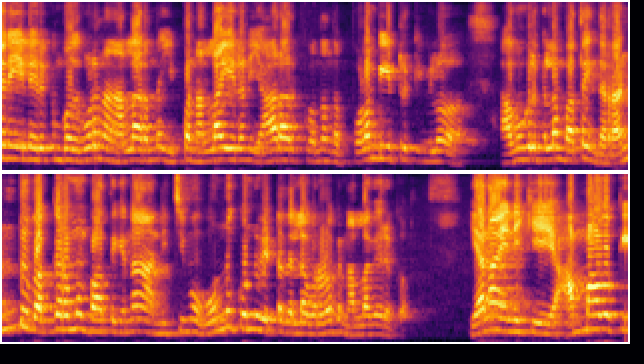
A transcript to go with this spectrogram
சனியில் இருக்கும்போது கூட நான் நல்லா இருந்தேன். இப்போ நல்லா இல்லைன்னு யார் யாருக்கு வந்து அந்த புலம்பிக்கிட்டு இருக்கீங்களோ அவங்களுக்கெல்லாம் பார்த்தா இந்த ரெண்டு வக்கரமும் பார்த்தீங்கன்னா நிச்சயமாக ஒன்றுக்கு ஒன்று விட்டதில்லை. ஓரளவுக்கு நல்லாவே இருக்கும். ஏன்னா இன்னைக்கு அம்மாவுக்கு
